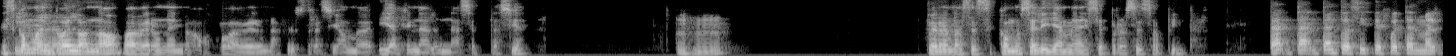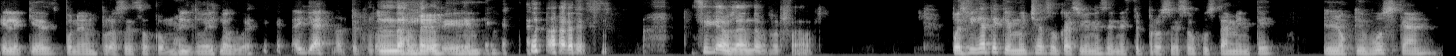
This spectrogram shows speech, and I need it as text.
Es como el verdad. duelo, ¿no? Va a haber un enojo, va a haber una frustración va- y al final una aceptación. Pero no sé cómo se le llama a ese proceso, Pinter. Tan, tan, tanto así te fue tan mal que le quieres poner un proceso como el duelo, güey. Ya no te puedo. Sigue hablando, por favor. Pues fíjate que muchas ocasiones en este proceso justamente lo que buscan,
